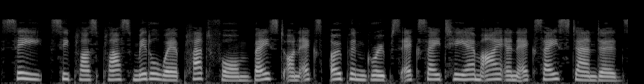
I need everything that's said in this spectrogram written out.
C, C++ middleware platform based on X, Open Groups XATMI and XA standards.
